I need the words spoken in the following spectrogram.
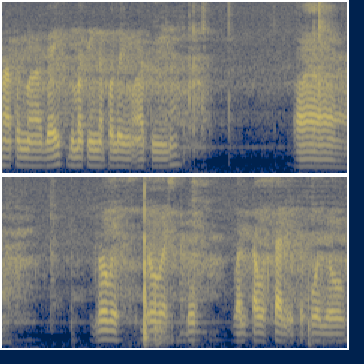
hapon mga guys. Dumating na pala yung ating ah Growers Growers Book 1000. Ito po yung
